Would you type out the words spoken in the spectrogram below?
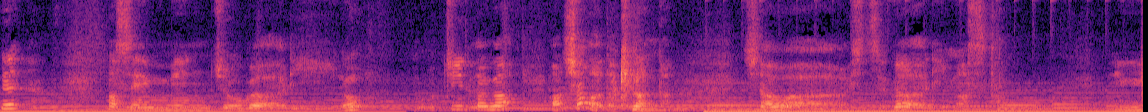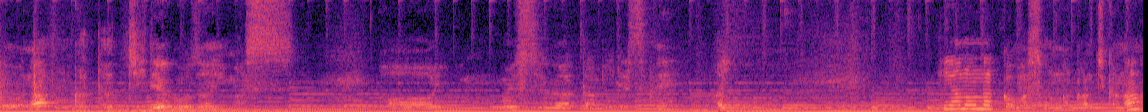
で、まあ、洗面所がありのこちらがあシャワーだけなんだ。シャワー室があります。というような形でございます。はい。椅子畳ですね。はい部屋の中はそんな感じかな、は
